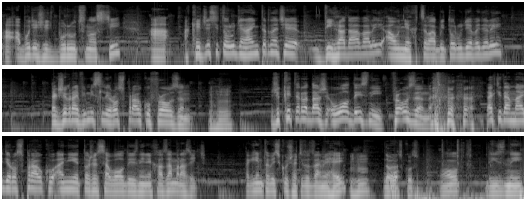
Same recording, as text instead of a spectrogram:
a, a bude žiť v budúcnosti. A, a keďže si to ľudia na internete vyhľadávali a on nechcel, aby to ľudia vedeli, takže vraj vymysleli rozprávku Frozen. Mm-hmm že keď teda dáš Walt Disney Frozen, tak ti tam nájde rozprávku a nie to, že sa Walt Disney nechal zamraziť. Tak idem to vyskúšať, to dáme, hej? Mhm, dobre, skús. Walt Disney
